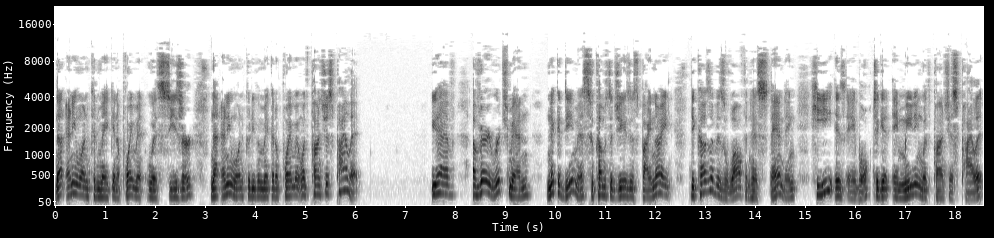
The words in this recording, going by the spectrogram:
Not anyone could make an appointment with Caesar. Not anyone could even make an appointment with Pontius Pilate. You have a very rich man, Nicodemus, who comes to Jesus by night. Because of his wealth and his standing, he is able to get a meeting with Pontius Pilate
